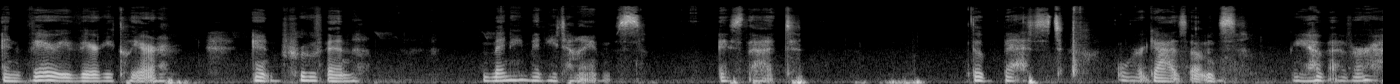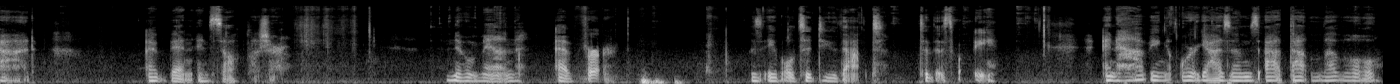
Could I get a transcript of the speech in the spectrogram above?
and very, very clear and proven many, many times is that the best orgasms we have ever had have been in self pleasure. No man ever was able to do that to this body. And having orgasms at that level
